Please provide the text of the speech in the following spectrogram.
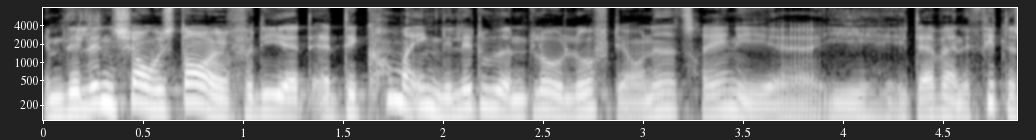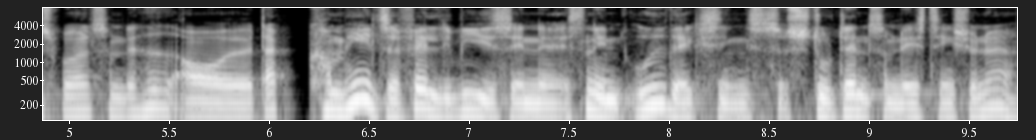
Jamen, det er lidt en sjov historie, fordi at, at det kommer egentlig lidt ud af den blå luft. Jeg var nede og træne i, øh, i, i daværende Fitness World, som det hed, og øh, der kom helt tilfældigvis en, sådan en udvekslingsstudent, som læste ingeniør,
